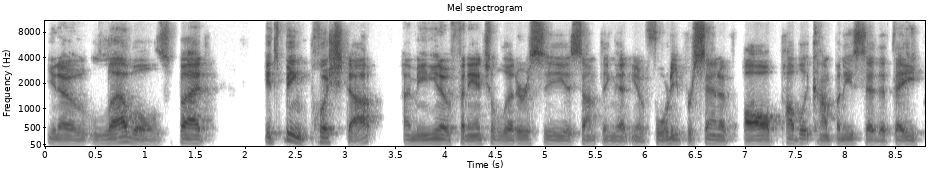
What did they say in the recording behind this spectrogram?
you know levels, but it's being pushed up. I mean, you know, financial literacy is something that you know 40% of all public companies said that they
